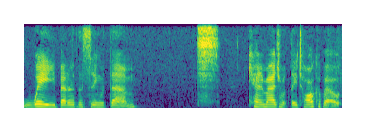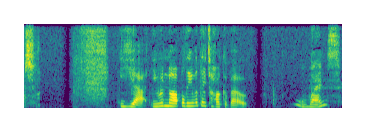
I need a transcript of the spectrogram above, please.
Way better than sitting with them. Tss, can't imagine what they talk about. Yeah, you would not believe what they talk about. Once,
